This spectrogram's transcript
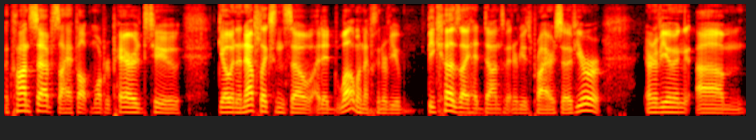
the concepts. I felt more prepared to go into Netflix, and so I did well in my Netflix interview because I had done some interviews prior. So if you're interviewing, um,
